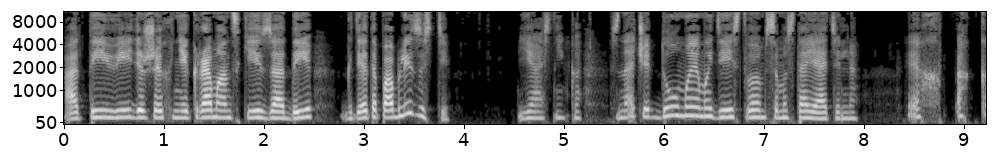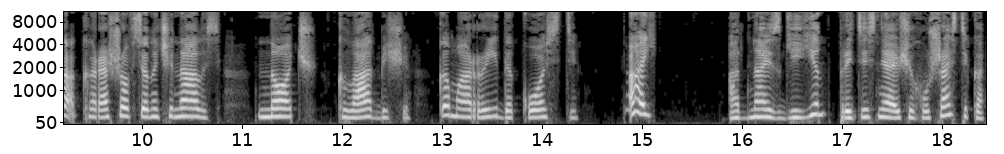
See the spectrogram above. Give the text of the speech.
А ты видишь их некроманские зады где-то поблизости? Ясненько. Значит, думаем и действуем самостоятельно. Эх, а как хорошо все начиналось. Ночь, кладбище, комары да кости. Ай! Одна из гиен, притесняющих ушастика,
